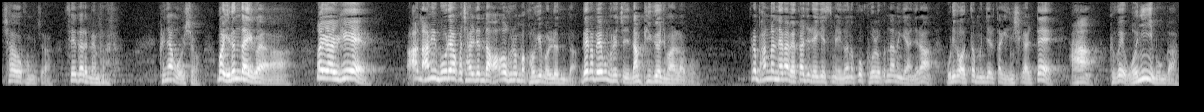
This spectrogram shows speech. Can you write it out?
샤워 공짜, 세 달에 몇만 원. 그냥 오셔. 막 이런다 이거야. 그러니까 이게, 아, 남이 뭘 해갖고 잘 된다. 어, 그럼 막 거기에 몰려든다. 내가 매번 그랬지. 남 비교하지 말라고. 그럼 방금 내가 몇 가지를 얘기했으면 이거는 꼭 그걸로 끝나는 게 아니라 우리가 어떤 문제를 딱 인식할 때, 아, 그거의 원인이 뭔가.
